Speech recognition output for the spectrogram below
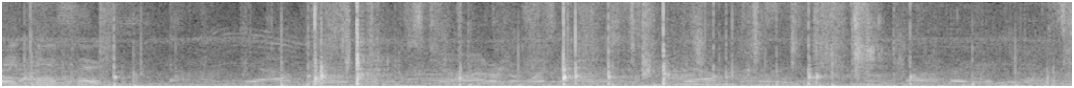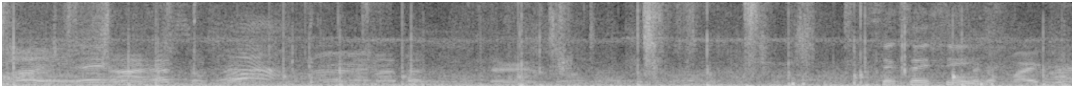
Eighteen six. Nah, I had not that. There is. Six eighteen. Migrate.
